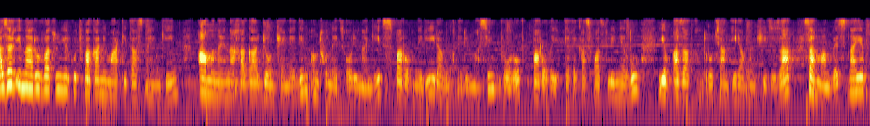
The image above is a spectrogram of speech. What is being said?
1962 թվականի մարտի 15-ին ԱՄՆ նախագահ Ջոն Քենեդին ընդունեց օրինագիծ սպառողների իրավունքների մասին, որով սպառողի տեղեկացված լինելու եւ ազատ ընտրության իրավունքից զատ սահմանվեց նաեւ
